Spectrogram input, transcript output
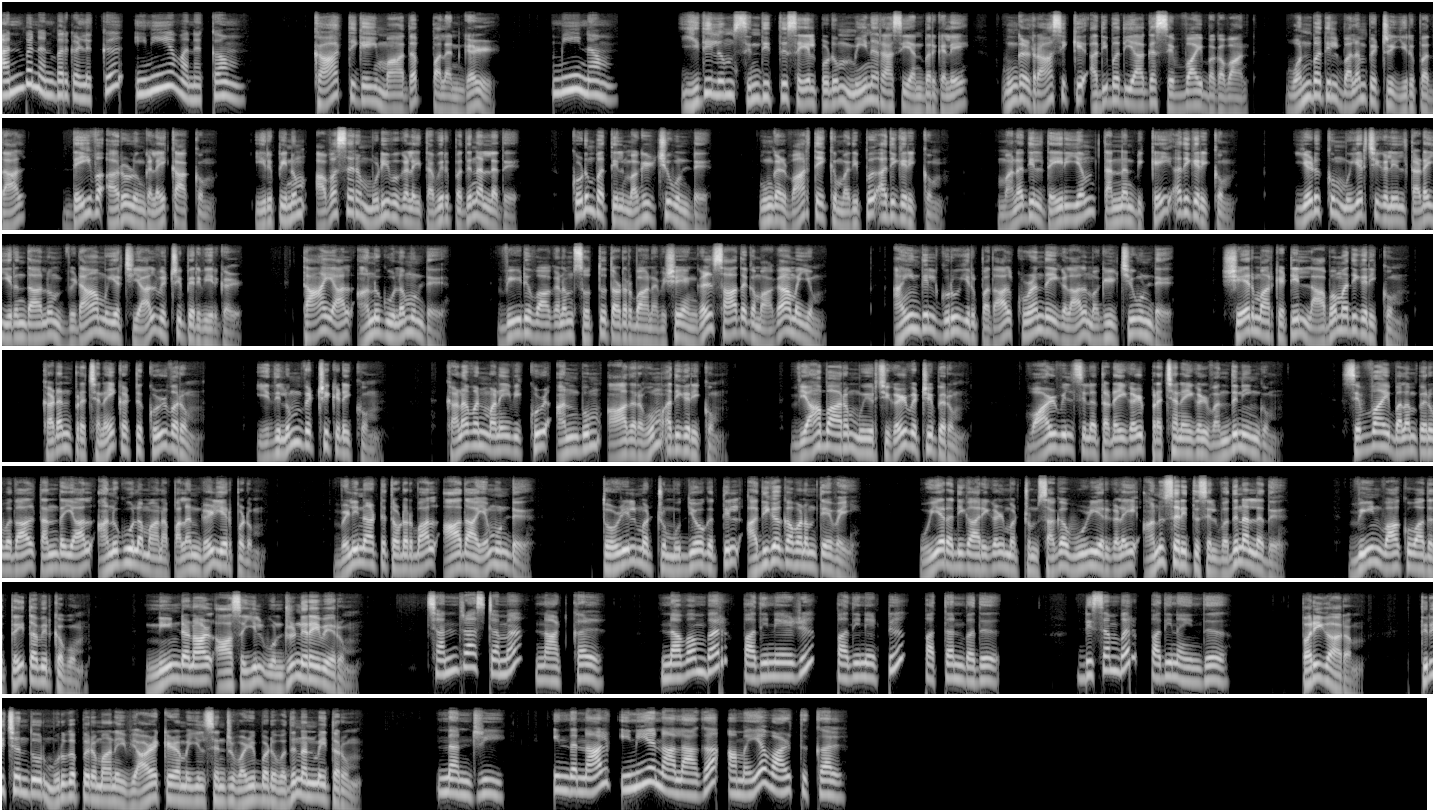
அன்பு நண்பர்களுக்கு இனிய வணக்கம். கார்த்திகை மாதப் பலன்கள். மீனம். இதிலும் சிந்தித்து செயல்படும் மீனராசி அன்பர்களே உங்கள் ராசிக்கு அதிபதியாக செவ்வாய் பகவான் ஒன்பதில் பலம் பெற்று இருப்பதால் தெய்வ அருள் உங்களை காக்கும். இருப்பினும் அவசர முடிவுகளை தவிர்ப்பது நல்லது. குடும்பத்தில் மகிழ்ச்சி உண்டு. உங்கள் வார்த்தைக்கு மதிப்பு அதிகரிக்கும். மனதில் தைரியம் தன்னம்பிக்கை அதிகரிக்கும். எடுக்கும் முயற்சிகளில் தடை இருந்தாலும் விடாமுயற்சியால் வெற்றி பெறுவீர்கள். தாயால் அனுகூலம் உண்டு. வீடு வாகனம் சொத்து தொடர்பான விஷயங்கள் சாதகமாக அமையும். ஐந்தில் குரு இருப்பதால் குழந்தைகளால் மகிழ்ச்சி உண்டு. ஷேர் மார்க்கெட்டில் லாபம் அதிகரிக்கும். கடன் பிரச்சனை கட்டுக்குள் வரும். இதிலும் வெற்றி கிடைக்கும். கணவன் மனைவிக்குள் அன்பும் ஆதரவும் அதிகரிக்கும். வியாபாரம் முயற்சிகள் வெற்றி பெறும். வாழ்வில் சில தடைகள் பிரச்சனைகள் வந்து நீங்கும். செவ்வாய் பலம் பெறுவதால் தந்தையால் அனுகூலமான பலன்கள் ஏற்படும். வெளிநாட்டு தொடர்பால் ஆதாயம் உண்டு. தொழில் மற்றும் உத்தியோகத்தில் அதிக கவனம் தேவை. உயர் அதிகாரிகள் மற்றும் சக ஊழியர்களை அனுசரித்து செல்வது நல்லது. வீண் வாக்குவாதத்தை தவிர்க்கவும். நீண்ட நாள் ஆசையில் ஒன்று நிறைவேறும். சந்திராஷ்டம நாட்கள். நவம்பர் பதினேழு பதினெட்டு பத்தொன்பது. டிசம்பர் பதினைந்து. பரிகாரம். திருச்செந்தூர் முருகப்பெருமானை வியாழக்கிழமையில் சென்று வழிபடுவது நன்மை தரும். நன்றி. இந்த நாள் இனிய நாளாக அமைய வாழ்த்துக்கள்.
